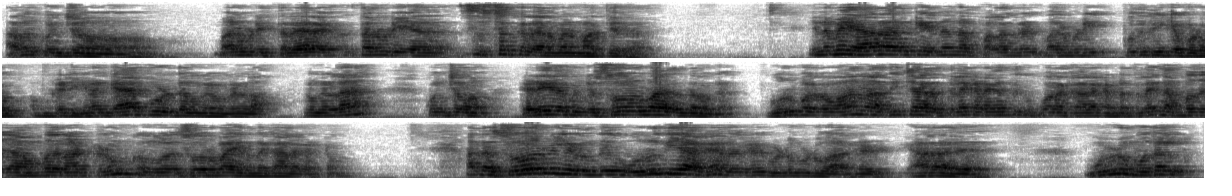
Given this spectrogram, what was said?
அவர் கொஞ்சம் மறுபடி வேற தன்னுடைய சிஸ்டத்தை வேற மாதிரி மாத்திடுறார். இனிமே யாராருக்கு என்னென்ன பலன்கள் மறுபடி புதுப்பிக்கப்படும் அப்படின்னு கேட்டீங்கன்னா கேப் விழுந்தவங்க இவங்கெல்லாம். இவங்கெல்லாம் கொஞ்சம் இடையில கொஞ்சம் சோர்வா இருந்தவங்க. குரு பகவான் அதிச்சாரத்துல கடகத்துக்கு போன காலகட்டத்தில் இந்த ஐம்பது ஐம்பது நாட்களும் சோர்வா இருந்த காலகட்டம். அந்த சோர்வில் இருந்து உறுதியாக அவர்கள் விடுபடுவார்கள். யாராரு? முழு முதல்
